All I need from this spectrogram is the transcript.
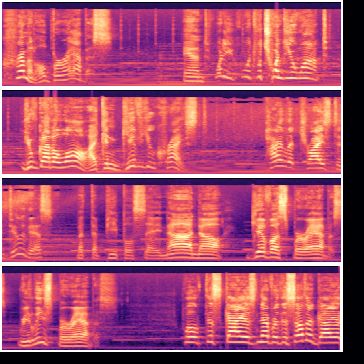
criminal Barabbas, and what do you? Which one do you want? You've got a law. I can give you Christ. Pilate tries to do this, but the people say, "No, no, give us Barabbas. Release Barabbas." Well, this guy is never this other guy.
